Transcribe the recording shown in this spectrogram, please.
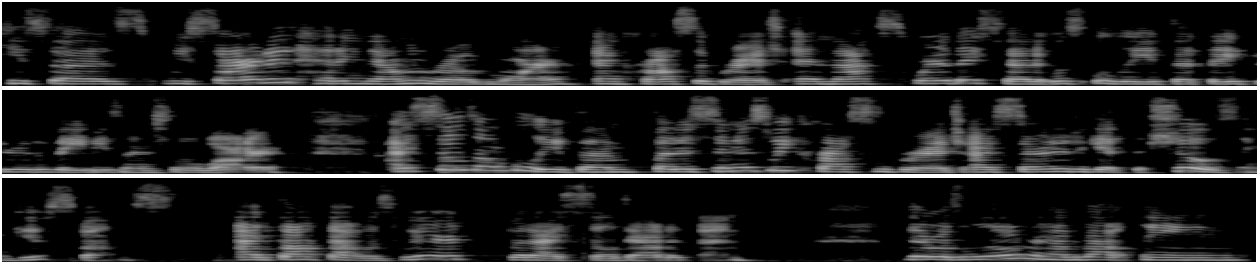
he says, we started heading down the road more and crossed the bridge, and that's where they said it was believed that they threw the babies into the water. I still don't believe them, but as soon as we crossed the bridge, I started to get the chills and goosebumps. I thought that was weird, but I still doubted them. There was a little roundabout thing,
